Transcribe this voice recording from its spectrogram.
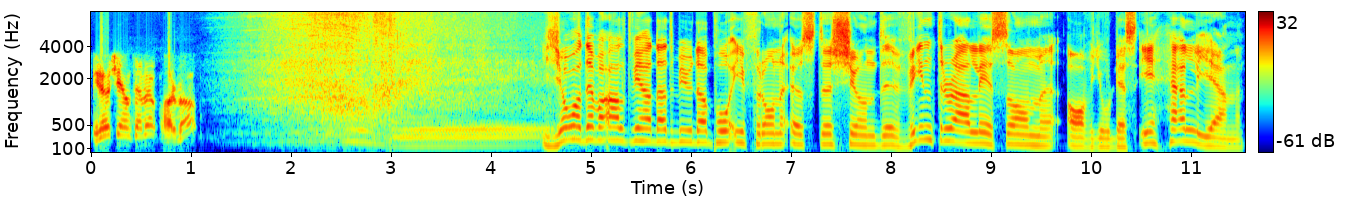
vi hörs igen Sebbe. Ha det bra! Ja, det var allt vi hade att bjuda på ifrån Östersund Vinterrally som avgjordes i helgen.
